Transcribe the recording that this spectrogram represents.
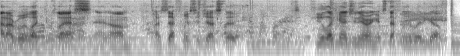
And I really like the class, and um, I definitely suggest that if you like engineering, it's definitely the way to go.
